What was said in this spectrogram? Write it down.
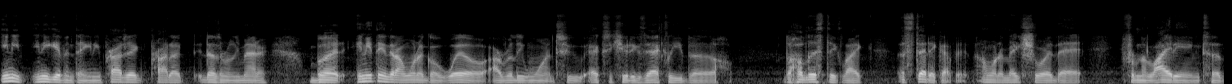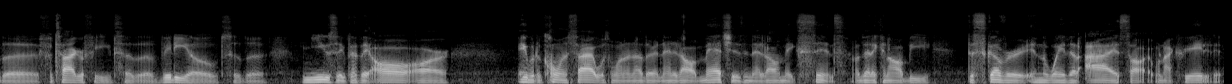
any any given thing, any project, product, it doesn't really matter. But anything that I want to go well, I really want to execute exactly the the holistic like aesthetic of it. I want to make sure that from the lighting to the photography to the video to the music that they all are able to coincide with one another and that it all matches and that it all makes sense or that it can all be discovered in the way that I saw it when I created it.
